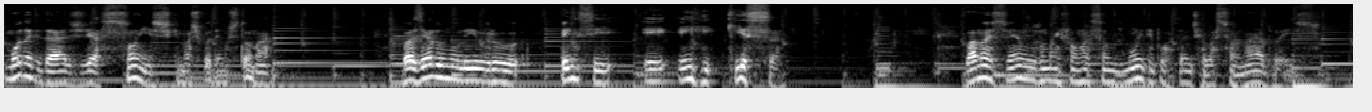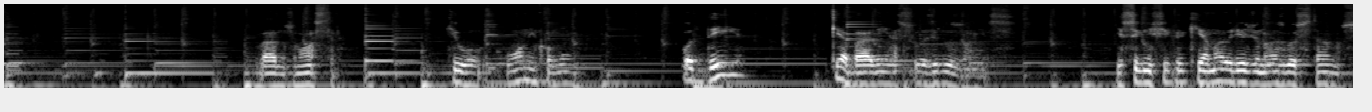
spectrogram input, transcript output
modalidades de ações que nós podemos tomar. Baseado no livro Pense e Enriqueça, lá nós vemos uma informação muito importante relacionada a isso. Lá nos mostra que o, homem comum odeia que abalem as suas ilusões. Isso significa que a maioria de nós gostamos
